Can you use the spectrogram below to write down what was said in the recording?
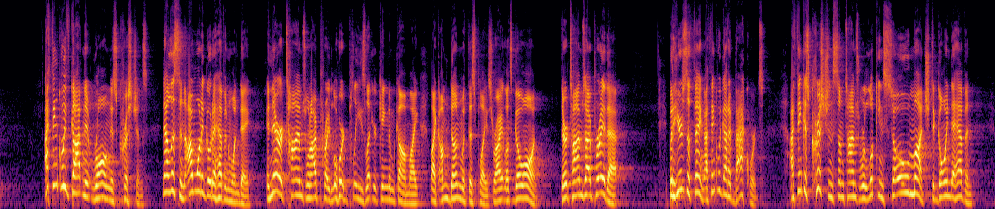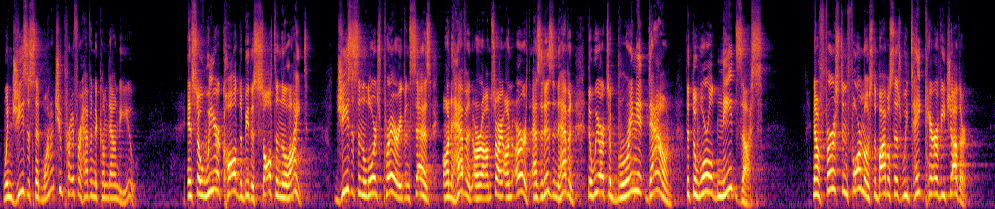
I think we've gotten it wrong as Christians. Now, listen, I want to go to heaven one day. And there are times when I pray, Lord, please let your kingdom come. Like, like I'm done with this place, right? Let's go on. There are times I pray that. But here's the thing I think we got it backwards. I think as Christians, sometimes we're looking so much to going to heaven when Jesus said, Why don't you pray for heaven to come down to you? And so we are called to be the salt and the light. Jesus in the Lord's Prayer even says, on heaven, or I'm sorry, on earth as it is in heaven, that we are to bring it down, that the world needs us. Now, first and foremost, the Bible says we take care of each other.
